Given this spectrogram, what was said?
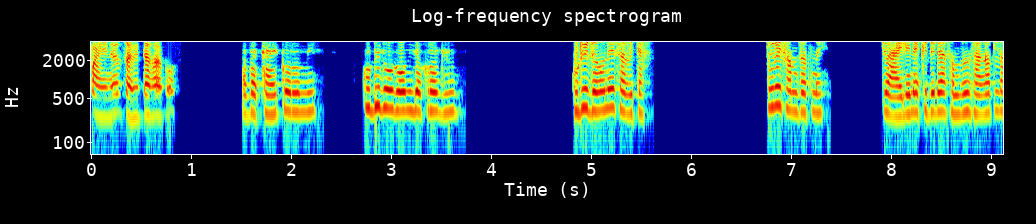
पाहिजे ना सविता काकू? आता काय करू मी? कुठे जाऊ दोन लेकरं घेऊन? कुठे जाऊ नये सविता. तुला समजत नाही. तू आईले ना किती समजून सांगितलं.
